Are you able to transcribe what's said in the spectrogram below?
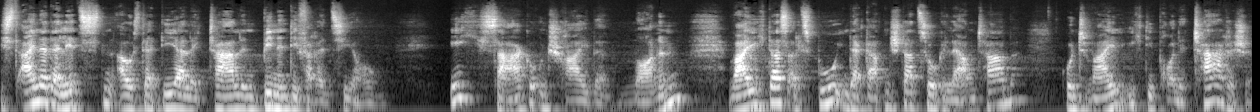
ist einer der letzten aus der dialektalen Binnendifferenzierung. Ich sage und schreibe Monnen, weil ich das als Bu in der Gartenstadt so gelernt habe und weil ich die proletarische,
